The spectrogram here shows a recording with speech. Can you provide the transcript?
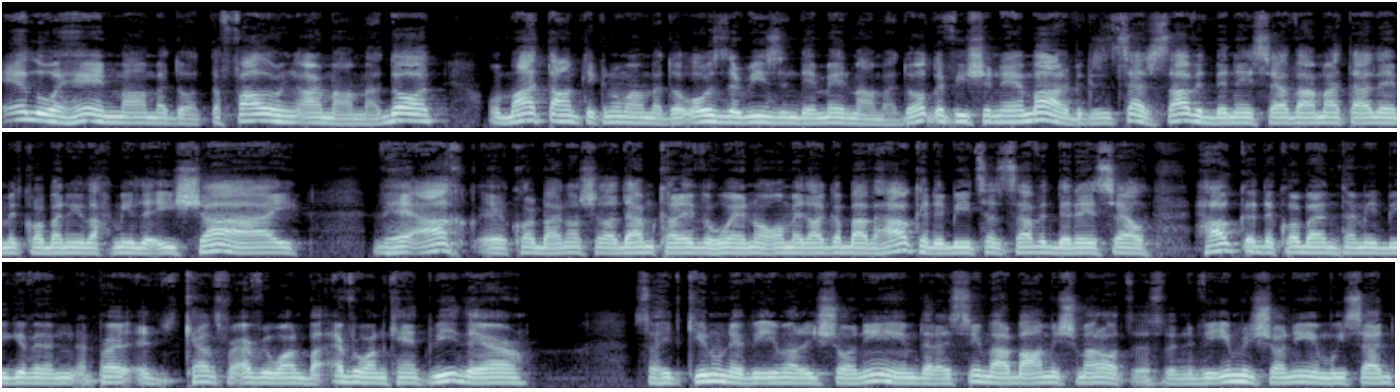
Eluhen ma'amadot. The following are ma'amadot. Umatam tiknu ma'amadot. What was the reason they made ma'amadot? Lefi because it says, "Savid b'nei Yisrael v'amat aleim korbani lachmi le'ishai." והאח קורבנו של אדם קרב והוא אינו עומד על גביו. How could it be? It says Savid Ben Israel. How could the korban tamid be given? And it counts for everyone, but everyone can't be there. So התקינו נביאים הראשונים, that עשרים וארבעה משמרות. So the נביאים ראשונים, we said,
